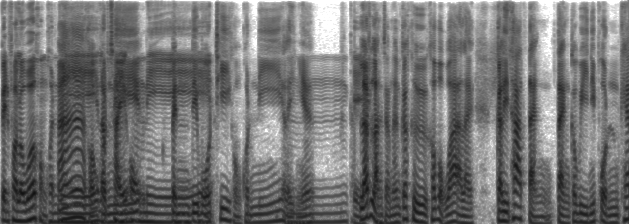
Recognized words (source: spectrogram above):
เป็น follower ของคนนี้อ่าของคนนี้รับใช้องค์นี้ เป็น devotee ของคนนี้อะไรเงี้ยม แล้วหลังจากนั้นก็คือเขาบอกว่าอะไรกาลิธาตุแต่งแต่งกวีนิพนธ์แค่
